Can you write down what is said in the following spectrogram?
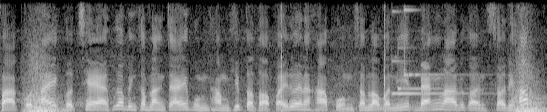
ฝากกดไลค์กดแชร์ เพื่อเป็นกำลังใจให้ผมทำคลิปต่อๆไปด้วยนะครับผมสำหรับวันนี้แบงค์ลาไปก่อนสวัสดีครับ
